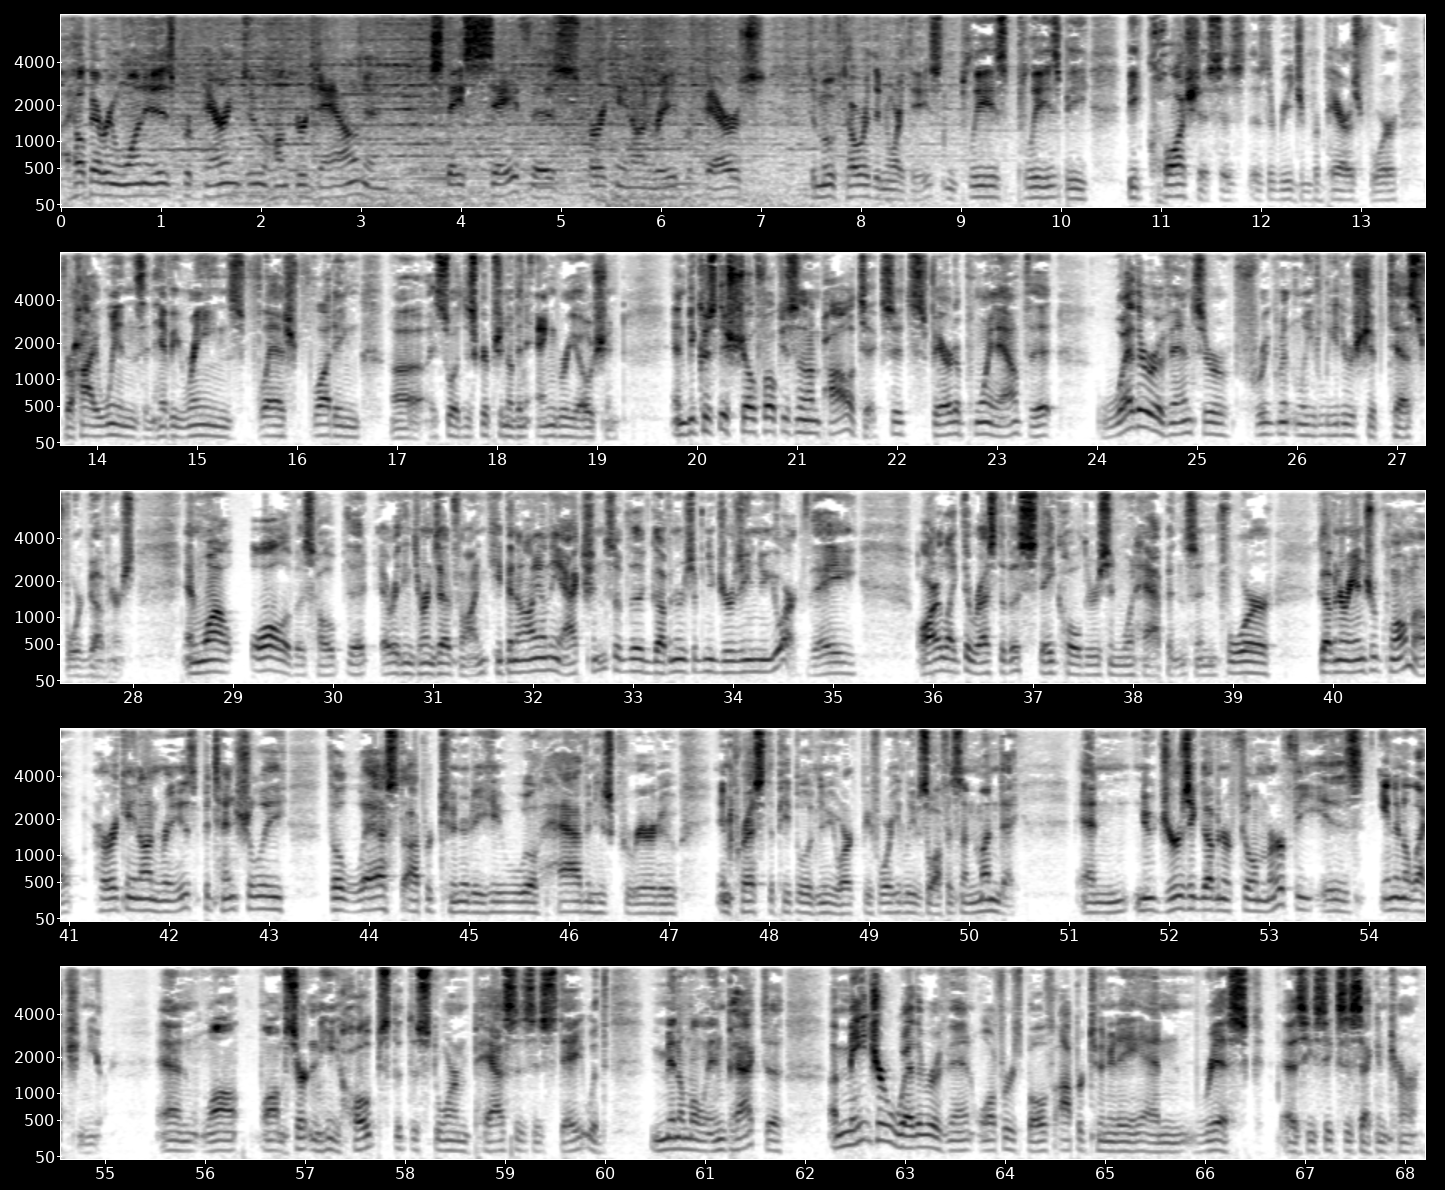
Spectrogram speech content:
I hope everyone is preparing to hunker down and stay safe as Hurricane Henri prepares to move toward the Northeast. And please, please be be cautious as, as the region prepares for, for high winds and heavy rains, flash flooding. Uh, I saw a description of an angry ocean. And because this show focuses on politics, it's fair to point out that weather events are frequently leadership tests for governors. And while all of us hope that everything turns out fine, keep an eye on the actions of the governors of New Jersey and New York. They are, like the rest of us, stakeholders in what happens. And for Governor Andrew Cuomo, Hurricane Henri is potentially the last opportunity he will have in his career to impress the people of New York before he leaves office on Monday. And New Jersey Governor Phil Murphy is in an election year. And while, while I'm certain he hopes that the storm passes his state with minimal impact, uh, a major weather event offers both opportunity and risk as he seeks his second term.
